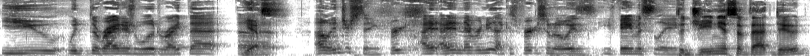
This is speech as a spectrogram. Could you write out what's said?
you would the writers would write that. Uh, Yes. Oh, interesting. Fer- I, I never knew that because Ferguson would always he famously The genius of that dude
